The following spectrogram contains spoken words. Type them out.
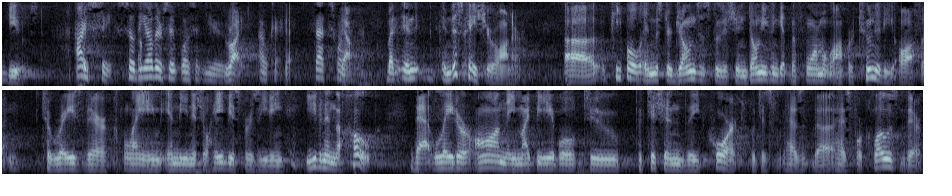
used. I see. So the okay. others it wasn't used. Right. Okay. okay. That's what now, But in, in this case, Your Honor, uh, people in Mr. Jones's position don't even get the formal opportunity often to raise their claim in the initial habeas proceeding, even in the hope that later on they might be able to petition the court, which is, has uh, has foreclosed their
